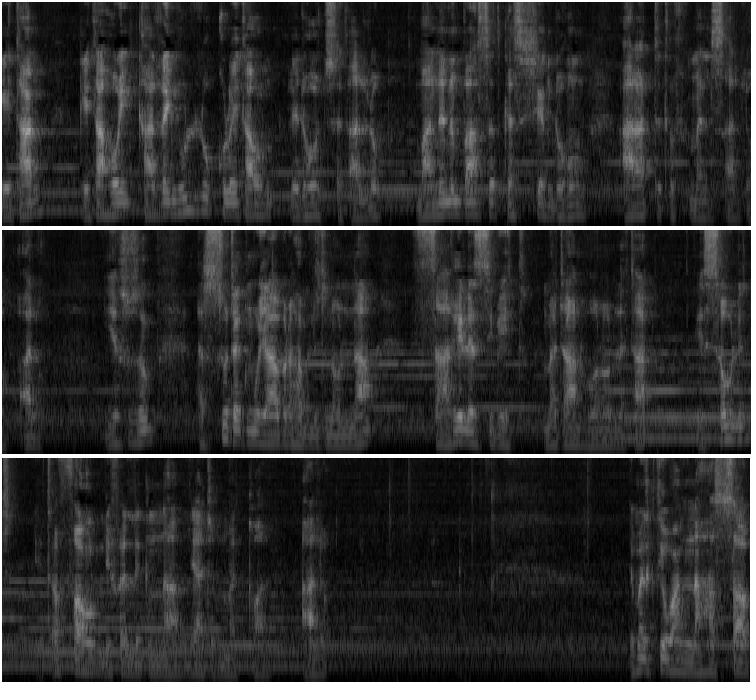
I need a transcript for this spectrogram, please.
ጌታን ጌታ ሆይ ካለኝ ሁሉ እኩሌታውን ለድሆች እሰጣለሁ፣ ማንንም በሐሰት ከስሼ እንደሆን አራት እጥፍ መልሳለሁ አለው። ኢየሱስም እርሱ ደግሞ የአብርሃም ልጅ ነውና ዛሬ ለዚህ ቤት መዳን ሆኖለታል፣ የሰው ልጅ የጠፋውን ሊፈልግና ሊያድን መጥቷል አለው። የመልእክቴ ዋና ሀሳብ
